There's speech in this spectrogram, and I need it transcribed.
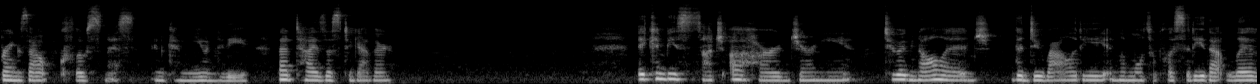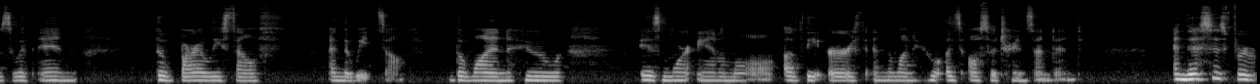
brings out closeness and community that ties us together. It can be such a hard journey to acknowledge the duality and the multiplicity that lives within the barley self and the wheat self, the one who is more animal of the earth and the one who is also transcendent. And this is for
